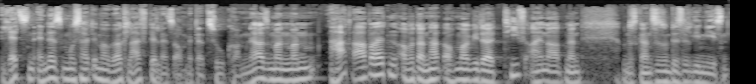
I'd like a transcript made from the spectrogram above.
Letzten Endes muss halt immer Work-Life-Balance auch mit dazukommen. Ne? Also man, man hart arbeiten, aber dann hat auch mal wieder tief einatmen und das Ganze so ein bisschen genießen.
